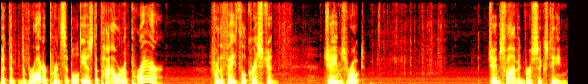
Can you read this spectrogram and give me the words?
But the, the broader principle is the power of prayer for the faithful Christian. James wrote, James 5 in verse 16,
